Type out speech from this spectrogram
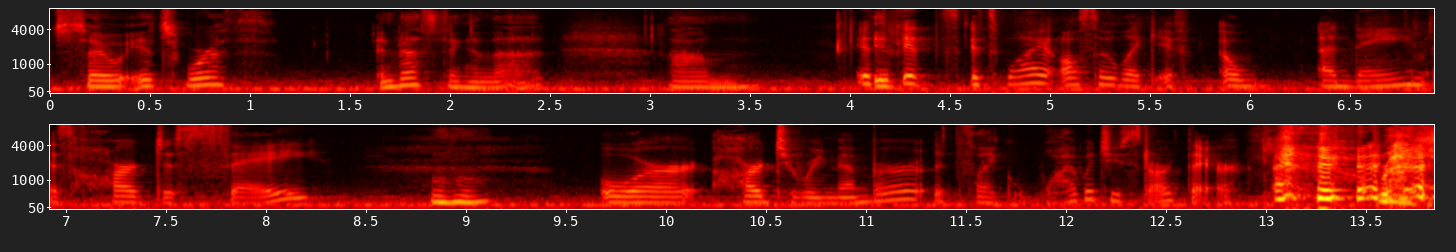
so it's worth investing in that. Um, it's, if, it's it's why also like if a, a name is hard to say mm-hmm. or hard to remember, it's like why would you start there? right.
